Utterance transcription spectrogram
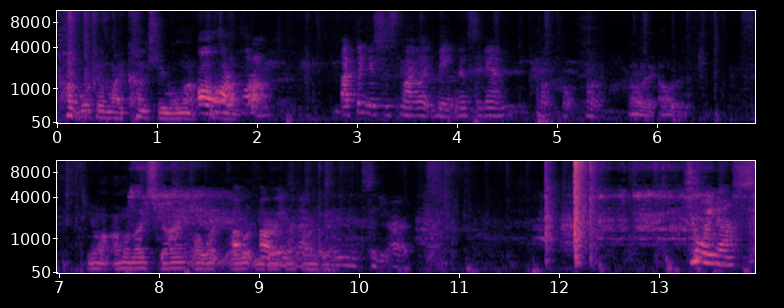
public of my country will not. Oh, hold on, hold on. I think it's just my like maintenance again. Hold, hold, hold on. All right, all right. You know, what, I'm a nice guy. I'll let, I'll let you Oh, get back on again. let's see, alright. Join us,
